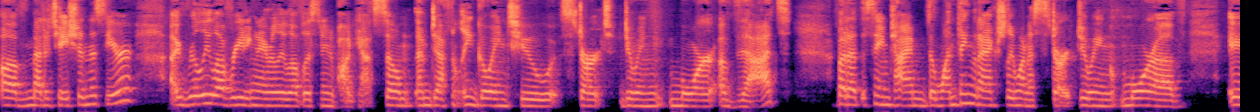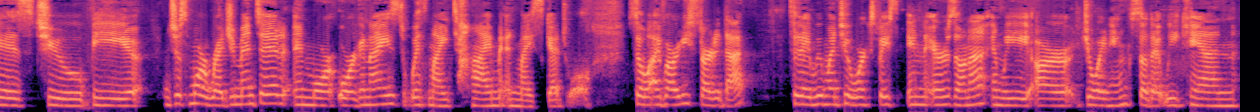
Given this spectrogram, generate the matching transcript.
of meditation this year. I really love reading and I really love listening to podcasts. So I'm definitely going to start doing more of that. But at the same time, the one thing that I actually want to start doing more of is to be just more regimented and more organized with my time and my schedule. So I've already started that. Today we went to a workspace in Arizona and we are joining so that we can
